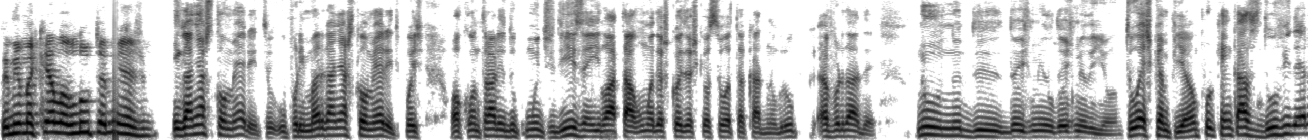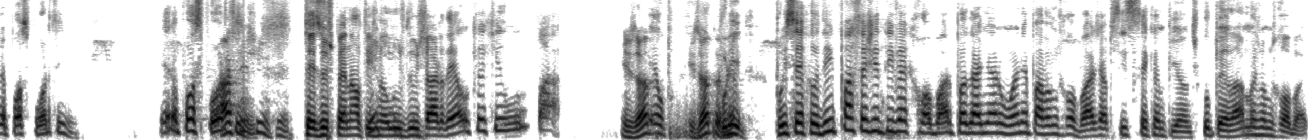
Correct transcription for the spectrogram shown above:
Foi mesmo aquela luta mesmo. E ganhaste com mérito. O primeiro ganhaste com mérito. Depois, ao contrário do que muitos dizem, e lá está, uma das coisas que eu sou atacado no grupo, a verdade é, no, no de 2000, 2001, tu és campeão porque em caso de dúvida era para o Sporting. Era para o Sporting. Ah, sim, sim, sim. Tens os penaltis na luz do Jardel, que aquilo, pá. Exato, é, exatamente. Por, por, isso é que eu digo, pá, se a gente tiver que roubar para ganhar um ano, é pá, vamos roubar, já preciso ser campeão. Desculpem lá, mas vamos roubar.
